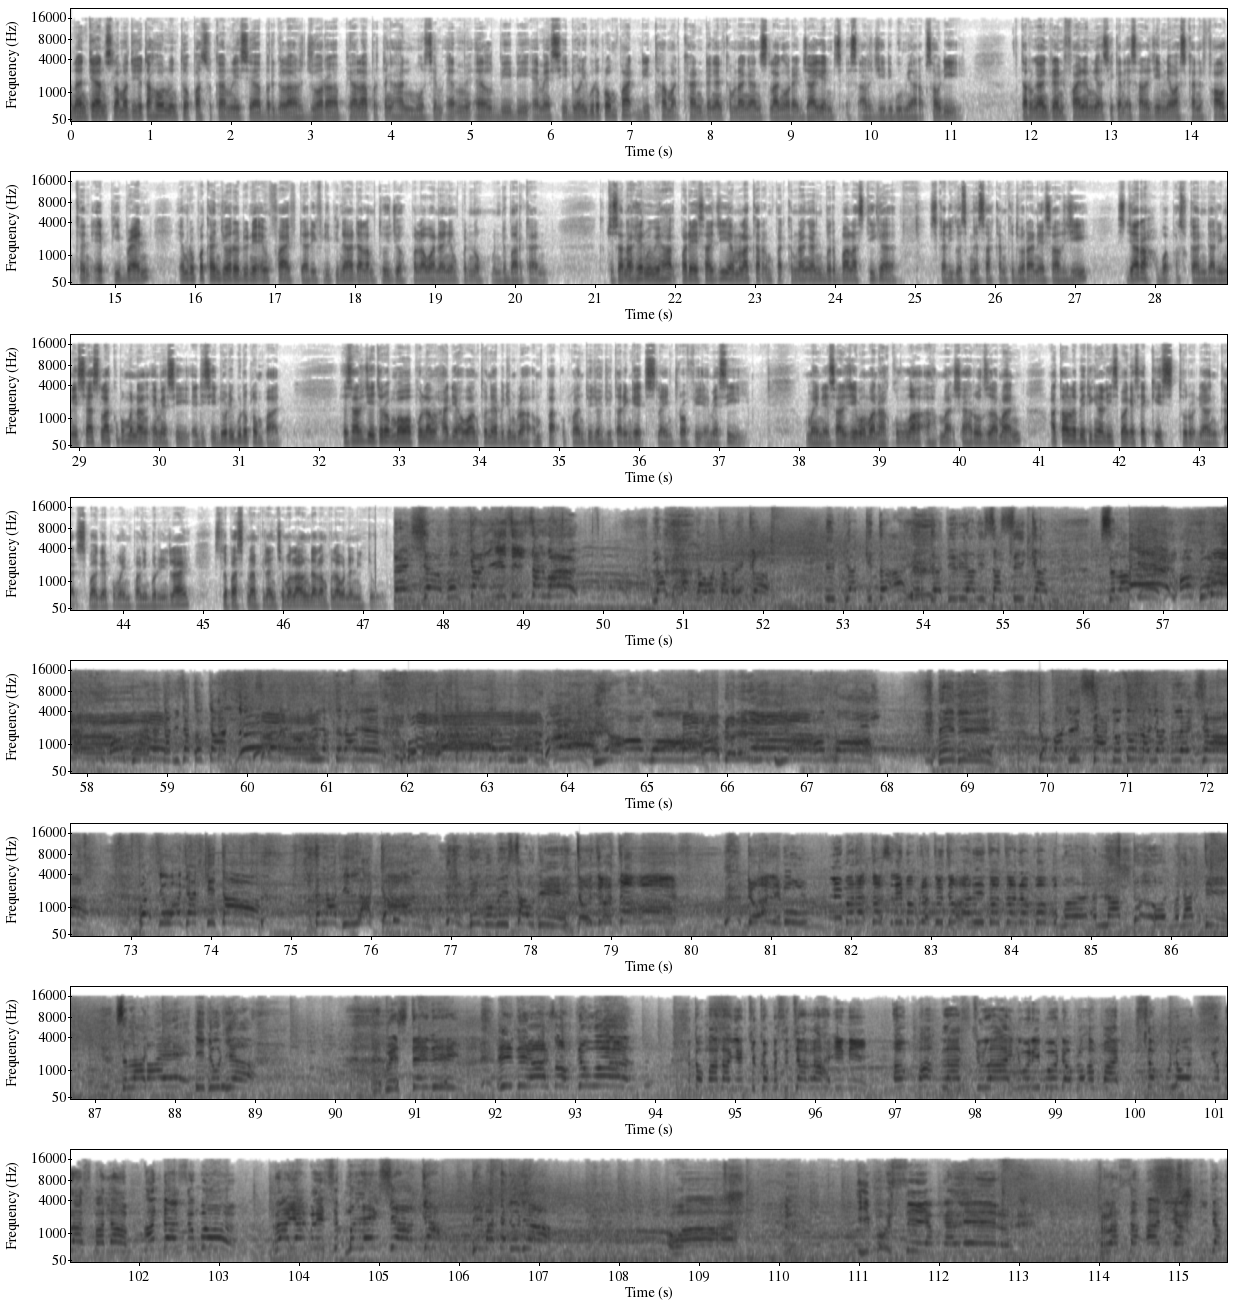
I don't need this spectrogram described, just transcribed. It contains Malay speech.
Penantian selama tujuh tahun untuk pasukan Malaysia bergelar juara Piala Pertengahan musim MLBB MSC 2024 ditamatkan dengan kemenangan Selangor Red Giants SRG di bumi Arab Saudi. Pertarungan Grand Final menyaksikan SRG menewaskan Falcon AP Brand yang merupakan juara dunia M5 dari Filipina dalam tujuh perlawanan yang penuh mendebarkan. Keputusan akhir memihak kepada SRG yang melakar empat kemenangan berbalas tiga sekaligus mengesahkan kejuaraan SRG sejarah buat pasukan dari Malaysia selaku pemenang MSC edisi 2024. SRJ turut membawa pulang hadiah wang tunai berjumlah 4.7 juta ringgit selain trofi MSC. Pemain SRJ Muhammad Hakullah Ahmad Syahrul Zaman atau lebih dikenali sebagai Sekis turut diangkat sebagai pemain paling bernilai selepas penampilan cemerlang dalam perlawanan itu. Malaysia bukan easy server! Lihatlah wajah mereka. Impian kita akhirnya direalisasikan. Selagi Oguan Oguan akan dijatuhkan. Sampai kali yang terakhir. Untuk teruskan pilihan Ya Allah! Alhamdulillah! Ya Allah! Ini Kemandisan untuk rakyat Malaysia. Perjuangan kita Telah dilakar Di bumi Saudi. Tujuh tahun! 2557 hari tuan-tuan dan puan Enam tahun menanti Selagi baik di dunia. We're standing in the eyes of the world. Untuk malam yang cukup bersejarah ini 14 Julai 2024 10.13 malam Anda semua Rakyat Malaysia. Malaysia kah di mata dunia. Wah Emosi yang mengalir. Perasaan yang tidak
